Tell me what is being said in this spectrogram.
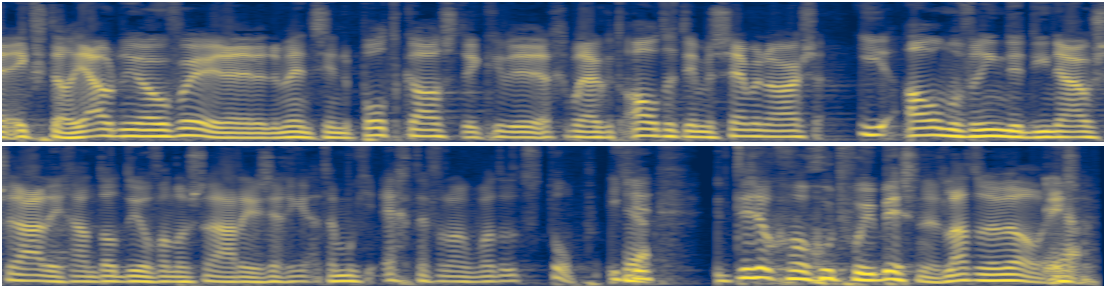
Uh, ik vertel jou het nu over. De, de, mensen in de podcast. Ik uh, gebruik het altijd in mijn seminars. I, al mijn vrienden die naar Australië gaan, dat deel van Australië, zeggen: ja, dan moet je echt even lang. Wat het. Weet je, het is ook gewoon goed voor je business. Laten we wel wezen.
